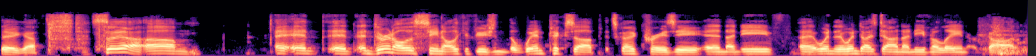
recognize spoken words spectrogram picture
There you go. So yeah, um, and, and and during all this scene, all the confusion, the wind picks up. It's going crazy, and Nynaeve, uh, when the wind dies down, Nynaeve and Elayne are gone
